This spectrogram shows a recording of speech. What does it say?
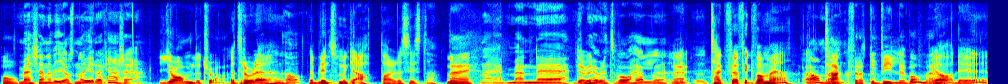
Ja. Men känner vi oss nöjda kanske? Ja, men det tror jag. Jag tror det. Ja. Det blir inte så mycket appar det sista. Nej. Nej, men eh, det vet- behöver det inte vara heller. Nej. Tack för att jag fick vara med. Ja, men Tack för att du ville vara med. Ja, det är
